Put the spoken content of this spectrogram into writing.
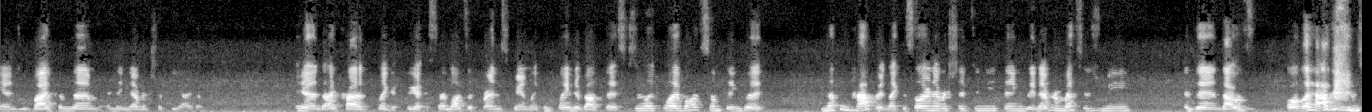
and you buy from them and they never ship the item. And I've had, like I said, lots of friends, family complain about this. They're like, "Well, I bought something, but nothing happened. Like the seller never shipped anything. They never messaged me, and then that was all that happened."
